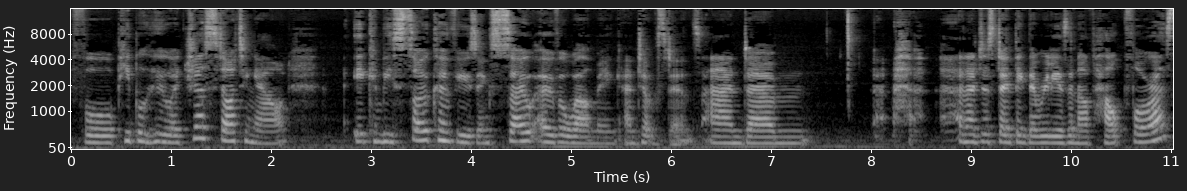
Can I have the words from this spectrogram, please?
for people who are just starting out it can be so confusing, so overwhelming antioxidants and um, and I just don't think there really is enough help for us.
